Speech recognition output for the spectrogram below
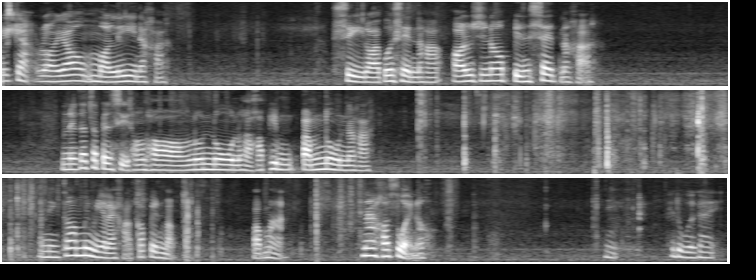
เมกะรอยัลมอลลี่นะคะ 400%นะคะ Original Princess นะคะอันนี้ก็จะเป็นสีทองทองนูนๆนะคะเขาพิมพ์ปั๊มนูนนะคะ อันนี้ก็ไม่มีอะไรค่ะ ก็เป็นแบบป๊อปมาดหน้าเขาสวยเนาะนี่ให้ดูใกล้ๆ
